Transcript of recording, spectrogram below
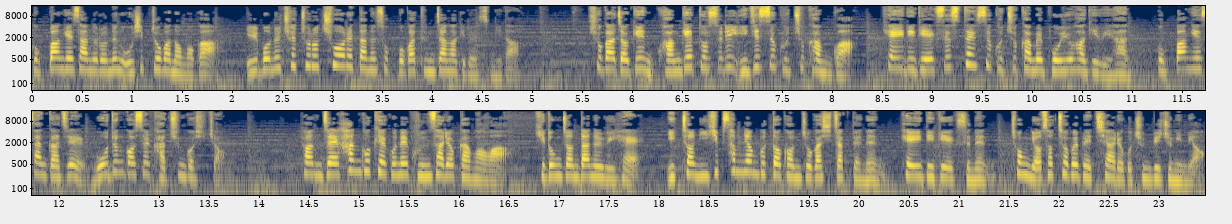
국방 예산으로는 50조가 넘어가 일본을 최초로 추월했다는 속보가 등장하기도 했습니다. 추가적인 관계토3 이지스 구축함과 KDDX 스텔스 구축함을 보유하기 위한 국방 예산까지 모든 것을 갖춘 것이죠. 현재 한국 해군의 군사력 강화와 기동 전단을 위해 2023년부터 건조가 시작되는 KDDX는 총 6척을 배치하려고 준비 중이며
